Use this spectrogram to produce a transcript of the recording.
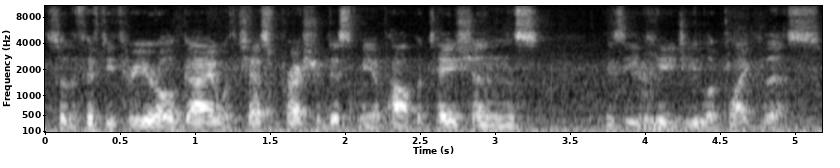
so the 53-year-old guy with chest pressure, dyspnea, palpitations. His EKG looked like this.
